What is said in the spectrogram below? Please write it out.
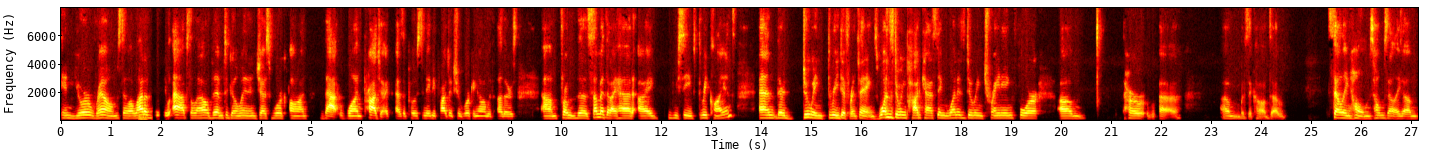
in your realm. So a lot mm-hmm. of new apps allow them to go in and just work on that one project as opposed to maybe projects you're working on with others. Um, from the summit that i had i received three clients and they're doing three different things. One's doing podcasting, one is doing training for um, her, uh, um, what's it called? Uh, selling homes, home selling. Um,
